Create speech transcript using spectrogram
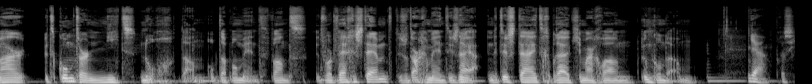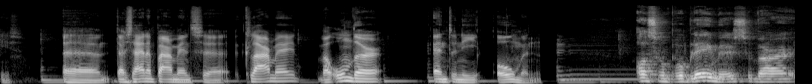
Maar het komt er niet nog dan op dat moment. Want het wordt weggestemd. Dus het argument is, nou ja, in de tussentijd gebruik je maar gewoon een condoom. Ja, precies. Uh, daar zijn een paar mensen klaar mee. Waaronder Anthony Omen. Als er een probleem is waar,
